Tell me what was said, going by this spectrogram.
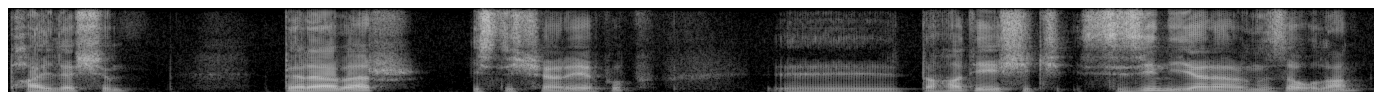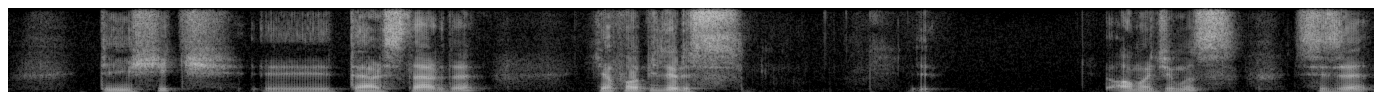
paylaşın. Beraber istişare yapıp e, daha değişik sizin yararınıza olan değişik e, dersler de yapabiliriz. Amacımız size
